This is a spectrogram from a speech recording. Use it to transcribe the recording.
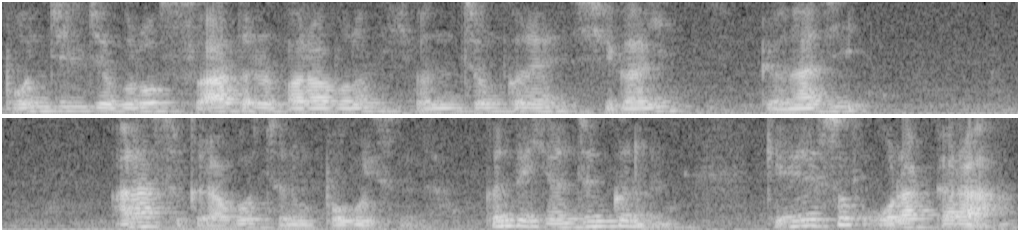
본질적으로 사드를 바라보는 현 정권의 시각이 변하지 않았을 거라고 저는 보고 있습니다. 근데 현 정권은 계속 오락가락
